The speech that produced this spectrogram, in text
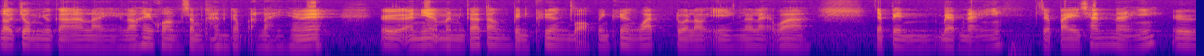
เราจมอยู่กับอะไร เราให้ความสำคัญกับอะไรใช่ไหมเออ อันเนี้ยมันก็ต้องเป็นเครื่องบอกเป็นเครื่องวัดตัวเราเองแล้วแหละว่า จะเป็นแบบไหน จะไปชั้นไหน เออ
